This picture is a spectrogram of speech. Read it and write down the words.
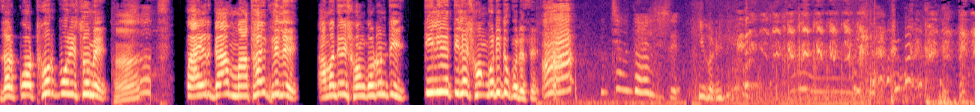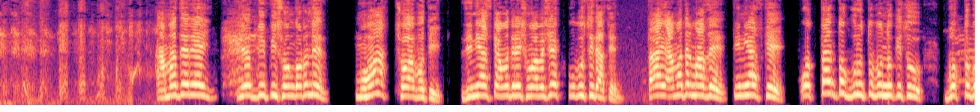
যার কঠোর পরিশ্রমে পায়ের গাম মাথায় ফেলে আমাদের এই সংগঠনটি তিলিয়ে তিলে সংগঠিত করেছে। আমাদের এই ইউএফবিপি সংগঠনের মহা সভাপতি, যিনি আজকে আমাদের এই সমাবেশে উপস্থিত আছেন। তাই আমাদের মাঝে তিনি আজকে অত্যন্ত গুরুত্বপূর্ণ কিছু বক্তব্য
